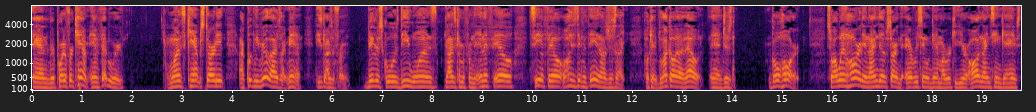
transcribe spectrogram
and reported for camp in February. Once camp started, I quickly realized, like, man, these guys are from bigger schools, D1s, guys coming from the NFL, CFL, all these different things. I was just like, okay, block all that out and just go hard. So I went hard and I ended up starting every single game my rookie year, all 19 games.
